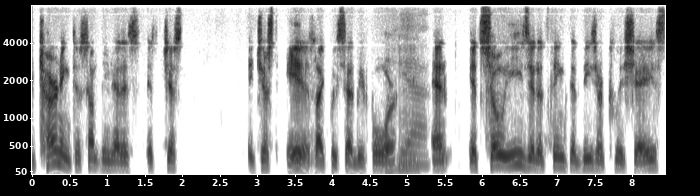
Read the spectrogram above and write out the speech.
returning to something that is it's just it just is like we said before. Mm-hmm. yeah And it's so easy to think that these are cliches,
